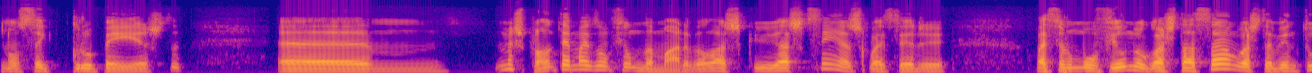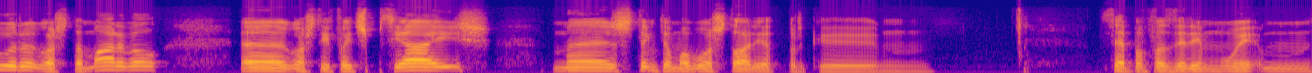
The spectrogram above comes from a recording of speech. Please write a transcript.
Não sei que grupo é este. Uh, mas pronto, é mais um filme da Marvel. Acho que, acho que sim, acho que vai ser, vai ser um bom filme. Eu gosto da ação, gosto da aventura, gosto da Marvel, uh, gosto de efeitos especiais, mas tem que ter uma boa história, porque hum, se é para fazerem hum,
